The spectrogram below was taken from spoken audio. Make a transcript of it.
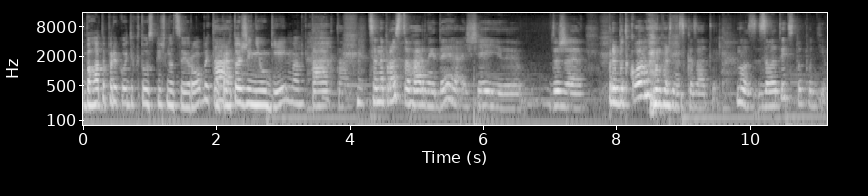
багато прикладів, хто успішно це і робить. Так. Наприклад, той же Ніл Гейман. Так, так. Це не просто гарна ідея, а ще й е, дуже прибуткова, можна сказати. Ну, залетить сто подів.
